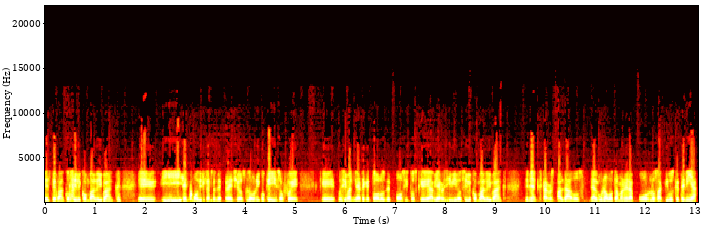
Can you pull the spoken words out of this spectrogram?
este banco Silicon Valley Bank. Eh, y esta modificación de precios lo único que hizo fue que, pues imagínate que todos los depósitos que había recibido Silicon Valley Bank tenían que estar respaldados de alguna u otra manera por los activos que tenía.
